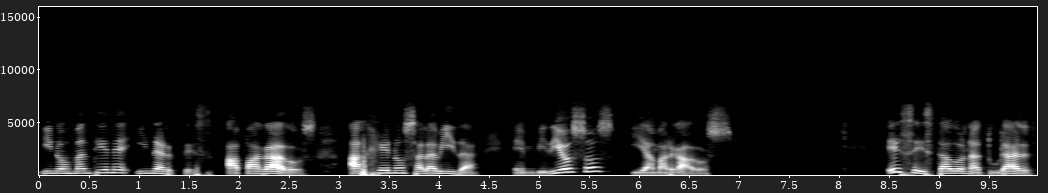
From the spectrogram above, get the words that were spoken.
y nos mantiene inertes, apagados, ajenos a la vida, envidiosos y amargados. Ese estado natural,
